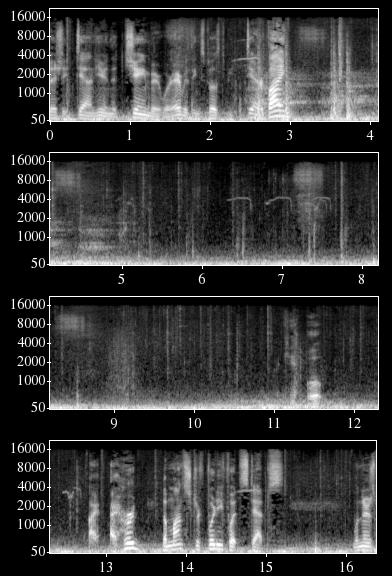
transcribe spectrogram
Especially down here in the chamber where everything's supposed to be terrifying. I can't. Oh. I, I heard the monster footy footsteps. When there's.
